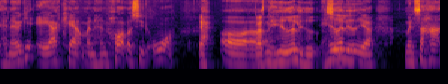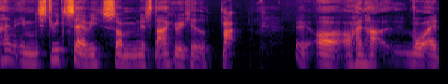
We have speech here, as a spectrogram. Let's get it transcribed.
han er jo ikke ærekær, men han holder sit ord. Ja, og, der er sådan en hederlighed. som- Hederlighed, ja. Men så har han en street savvy, som Ned Stark jo ikke havde. Nej, Øh, Og, og han har, hvor at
